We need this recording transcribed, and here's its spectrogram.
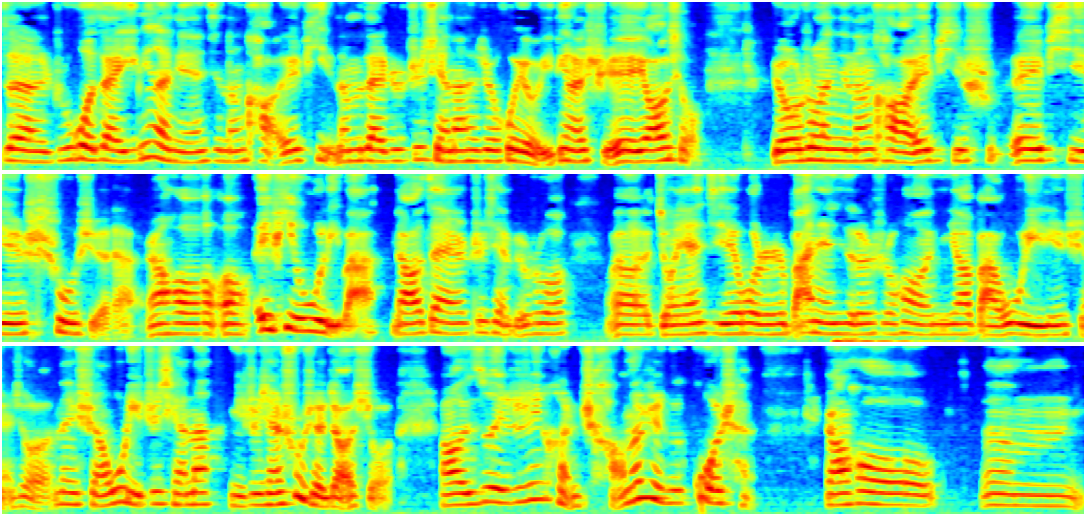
在如果在一定的年纪能考 AP，那么在这之前呢，他就会有一定的学业要求，比如说你能考 AP 数 AP 数学，然后哦 AP 物理吧，然后在之前，比如说呃九年级或者是八年级的时候，你要把物理已经选修了，那选物理之前呢，你之前数学就要修了，然后所以这是一个很长的这个过程，然后嗯，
